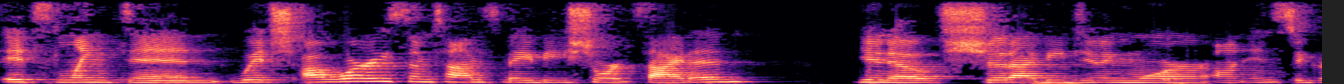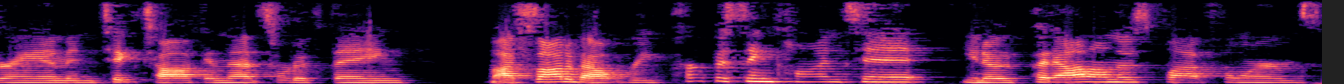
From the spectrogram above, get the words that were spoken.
it's LinkedIn, which I worry sometimes may be short sighted. You know, should I be doing more on Instagram and TikTok and that sort of thing? I've thought about repurposing content, you know, put out on those platforms.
